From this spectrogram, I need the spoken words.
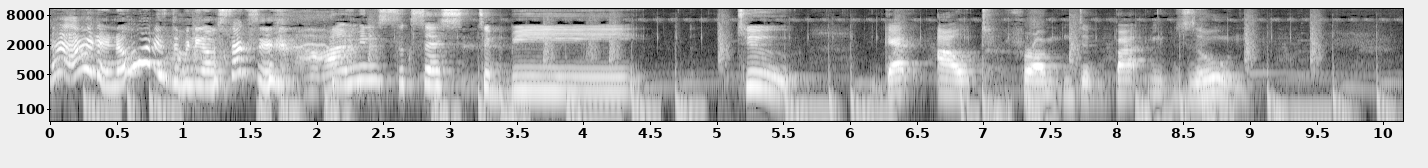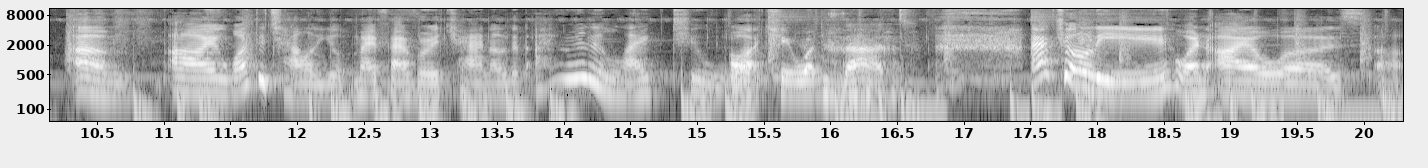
I don't know. What is the meaning of success? I mean success to be to get out from the bad zone. um I want to tell you my favorite channel that I really like to watch Okay, what is that? Actually, when I was uh,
